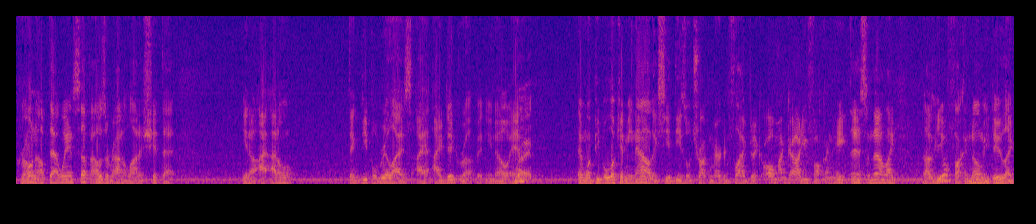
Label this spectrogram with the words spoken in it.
growing up that way and stuff, I was around a lot of shit that you know I, I don't think people realize I, I did grow up in. You know, and Right. And when people look at me now, they see a diesel truck, American flag, they're like, "Oh my God, you fucking hate this," and then I'm like, I was like, "You don't fucking know me, dude." Like,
